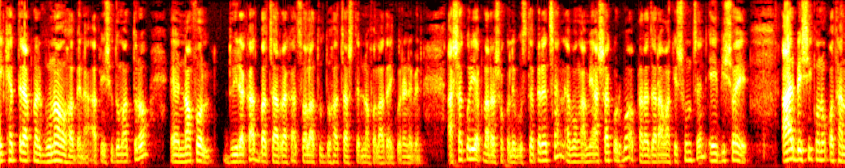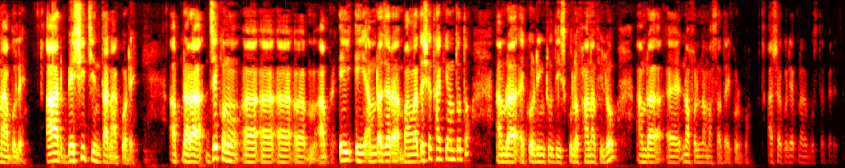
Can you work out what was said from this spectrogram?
এই ক্ষেত্রে আপনার গুণাও হবে না। আপনি শুধুমাত্র নফল দুই রাখাত বা চার রাকাত সলাতুদ্দোহা চাষতের নফল আদায় করে নেবেন। আশা করি আপনারা সকলে বুঝতে পেরেছেন এবং আমি আশা করব আপনারা যারা আমাকে শুনছেন এই বিষয়ে আর বেশি কোনো কথা না বলে, আর বেশি চিন্তা না করে। আপনারা যে কোনো এই এই আমরা যারা বাংলাদেশে থাকি অন্তত, আমরা according to the school of Hanafi law আমরা নফল নামাজ আদায় করব। আশা করি আপনারা বুঝতে পেরেছেন।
